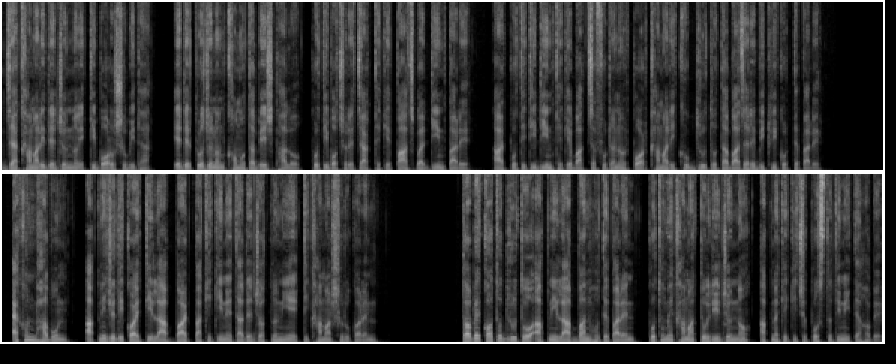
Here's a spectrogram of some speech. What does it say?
যা খামারিদের জন্য একটি বড় সুবিধা। এদের প্রজনন ক্ষমতা বেশ ভালো, প্রতি বছরে চার থেকে পাঁচবার ডিম পারে আর প্রতিটি ডিম থেকে বাচ্চা ফুটানোর পর খামারি খুব দ্রুত তা বাজারে বিক্রি করতে পারে। এখন ভাবুন, আপনি যদি কয়েকটি লাভ বার্ড পাখি কিনে তাদের যত্ন নিয়ে একটি খামার শুরু করেন। তবে কত দ্রুত আপনি লাভবান হতে পারেন, প্রথমে খামার তৈরির জন্য আপনাকে কিছু প্রস্তুতি নিতে হবে।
